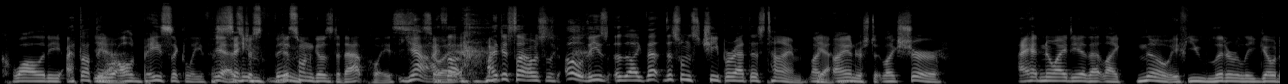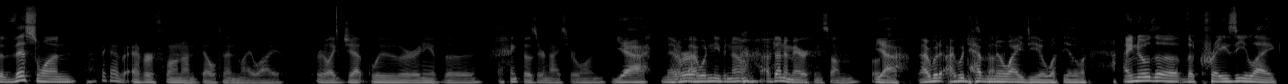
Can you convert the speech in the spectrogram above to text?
quality i thought they Yeah. were all basically the yeah, same just thing this one goes to that place. yeah, so I thought I, just thought I was just like, oh, these like that. This one's cheaper at this time. Like Yeah. I understood. Like sure, I had no idea that like no, if you literally go to this one, I don't think I've ever flown on Delta in my life or like JetBlue or any of the. I think those are nicer ones. Yeah, I never. I, wouldn't even know. I've done American some. But yeah, I would. I would have no idea what the other one. I know the the crazy like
